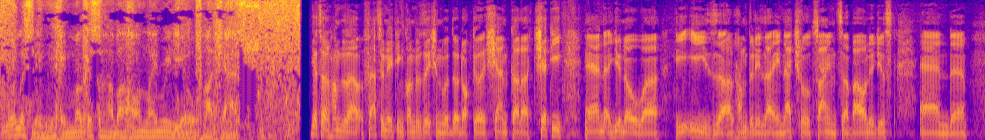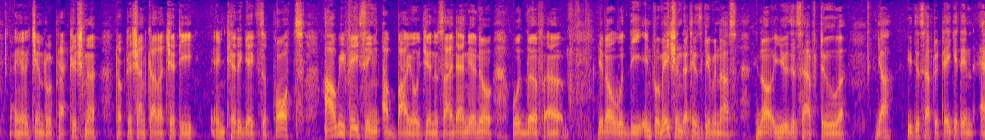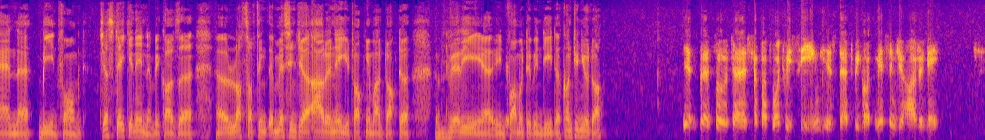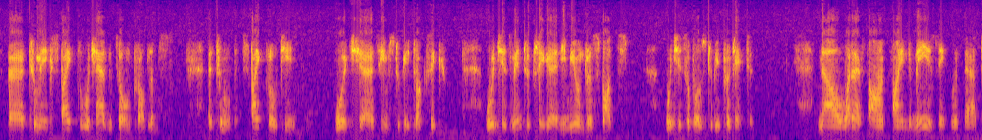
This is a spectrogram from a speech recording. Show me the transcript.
You're listening to Marcus Sahaba Online Radio Podcast. Yes, Alhamdulillah. Fascinating conversation with Dr. Shankara Chetty. And, uh, you know, uh, he is, uh, Alhamdulillah, a natural science uh, biologist and uh, a general practitioner. Dr. Shankara Chetty interrogates the thoughts. Are we facing a biogenocide? And, you know, with the, uh, you know, with the information that is given us, you know, you just have to, yeah, you just have to take it in and be informed just take it in because uh, uh, lots of things. Messenger RNA you're talking about, Doctor, very uh, informative indeed. Uh, continue, Doc. Yes, uh, so uh, Shafaat, what we're seeing is that we got messenger RNA to make spike, which has its own problems, to spike protein, which seems to be toxic, which is meant to trigger an immune response, which is supposed to be protected. Now, what I found, find amazing with that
